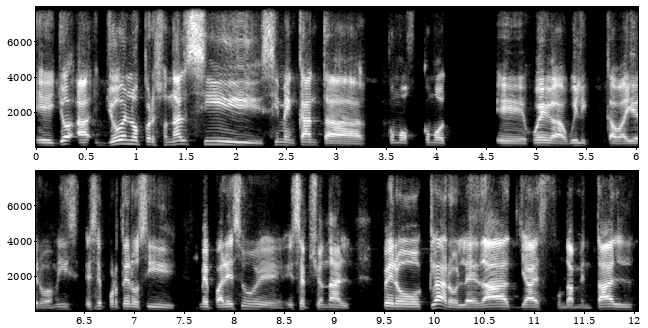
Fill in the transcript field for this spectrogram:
Eh, yo, ah, yo en lo personal sí, sí me encanta cómo, cómo eh, juega Willy Caballero. A mí ese portero sí me parece excepcional, pero claro, la edad ya es fundamental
